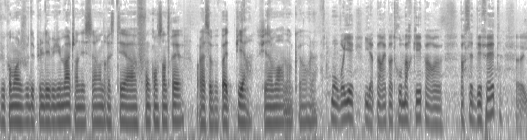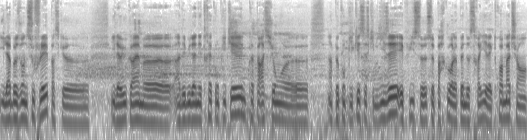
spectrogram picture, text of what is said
vu comment je joue depuis le début du match, en essayant de rester à fond concentré, voilà, ça peut pas être pire finalement. Donc euh, voilà. Bon, vous voyez, il apparaît pas trop marqué par, euh, par cette défaite. Euh, il a besoin de souffler parce que il a eu quand même un début d'année très compliqué, une préparation un peu compliquée, c'est ce qu'il disait, et puis ce, ce parcours à l'Open d'Australie avec trois matchs en,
